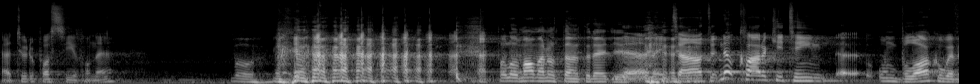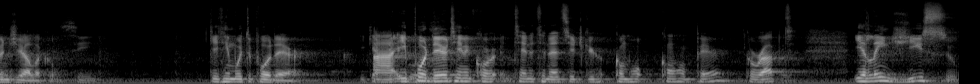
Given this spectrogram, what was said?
é tudo possível, né? Boa. Falou mal, mas não tanto, né, Diego? Não, nem tanto. Não, claro que tem uh, um bloco evangélico. Sim. Que tem muito poder. E, é uh, e poder tem, tem a tendência de corromper, corrupt. E além disso,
